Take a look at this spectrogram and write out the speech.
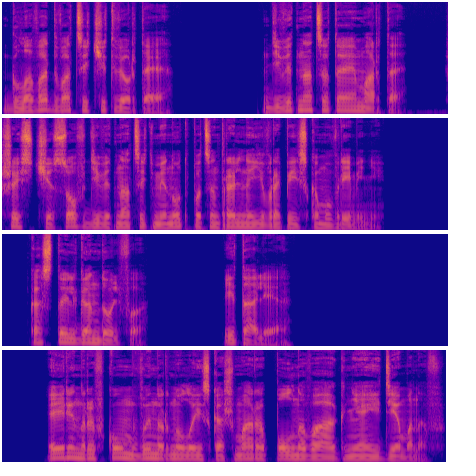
Глава 24. 19 марта. 6 часов 19 минут по центральноевропейскому времени. Кастель Гандольфо. Италия. Эрин рывком вынырнула из кошмара полного огня и демонов.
